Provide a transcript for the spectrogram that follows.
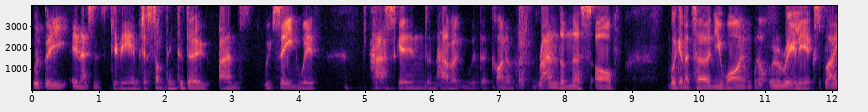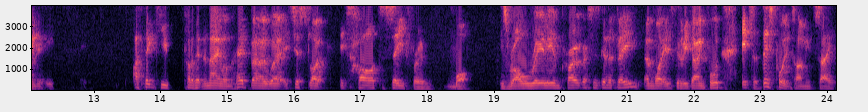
would be, in essence, giving him just something to do. And we've seen with Haskins and Havoc with the kind of randomness of we're going to turn you wine, we're not going to really explain it. I think you kind of hit the nail on the head, Benno, where it's just like it's hard to see for him what his role really in progress is going to be and what he's going to be going forward. It's at this point in time you'd say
